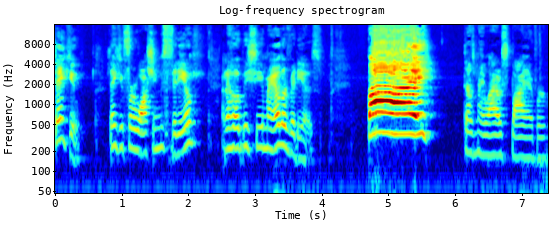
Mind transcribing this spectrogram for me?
thank you. Thank you for watching this video, and I hope you see my other videos. Bye! That was my loudest bye ever.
